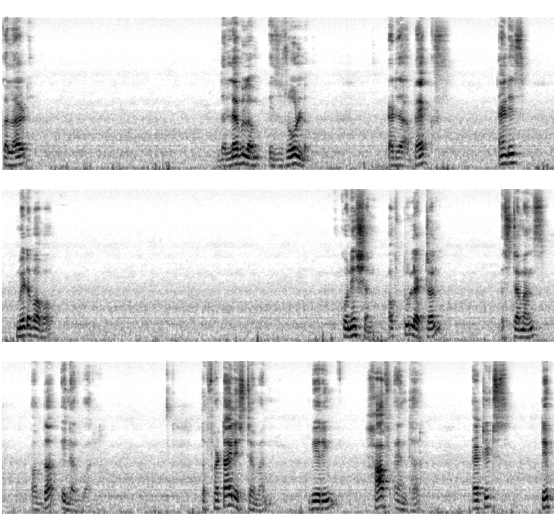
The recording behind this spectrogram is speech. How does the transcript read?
coloured the labellum is rolled at the apex and is made up of connation of two lateral stamens of the inner whorl the fertile stamen bearing half anther at its tip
